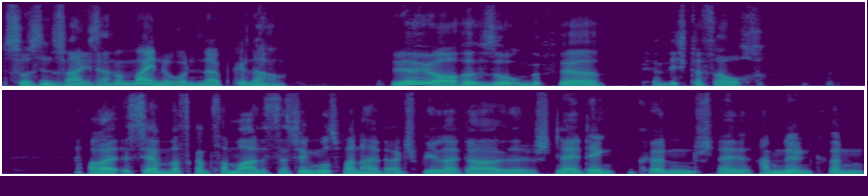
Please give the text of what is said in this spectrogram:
So sind zumindest immer meine Runden abgelaufen. Ja, ja, so ungefähr kenne ich das auch. Aber ist ja was ganz Normales. Deswegen muss man halt als Spielleiter äh, schnell denken können, schnell handeln können.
